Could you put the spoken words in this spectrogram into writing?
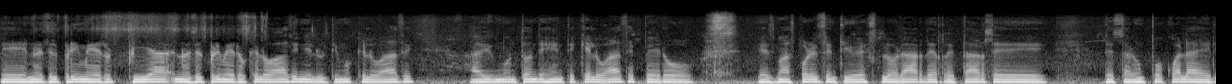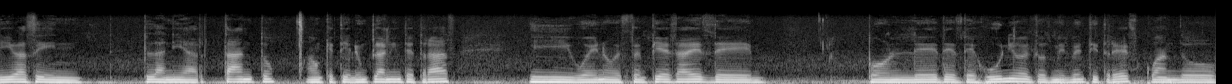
Eh, no, es el primer no es el primero que lo hace ni el último que lo hace. Hay un montón de gente que lo hace, pero es más por el sentido de explorar, de retarse, de, de estar un poco a la deriva sin planear tanto, aunque tiene un planning detrás. Y bueno, esto empieza desde ponle desde junio del 2023 cuando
